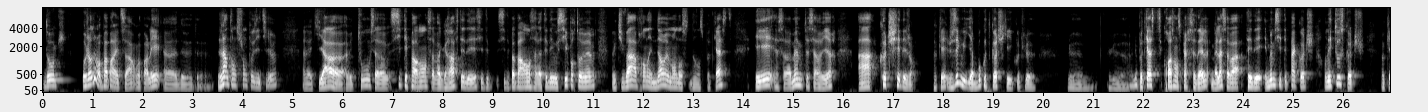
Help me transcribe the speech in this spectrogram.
Donc, aujourd'hui, on va pas parler de ça. On va parler euh, de, l'intention positive euh, qu'il y a euh, avec tout. Si t'es parent, ça va grave t'aider. Si t'es si pas parent, ça va t'aider aussi pour toi-même. Donc, tu vas apprendre énormément dans ce, ce, podcast et ça va même te servir à coacher des gens. Ok? Je sais qu'il y a beaucoup de coachs qui écoutent le, le, le, podcast croissance personnelle. Ben là, ça va t'aider. Et même si t'es pas coach, on est tous coachs ok?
